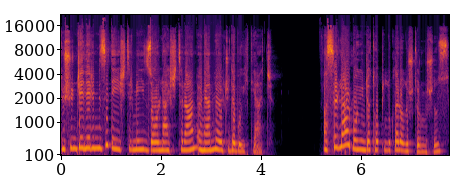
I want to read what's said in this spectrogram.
Düşüncelerimizi değiştirmeyi zorlaştıran önemli ölçüde bu ihtiyaç. Asırlar boyunca topluluklar oluşturmuşuz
